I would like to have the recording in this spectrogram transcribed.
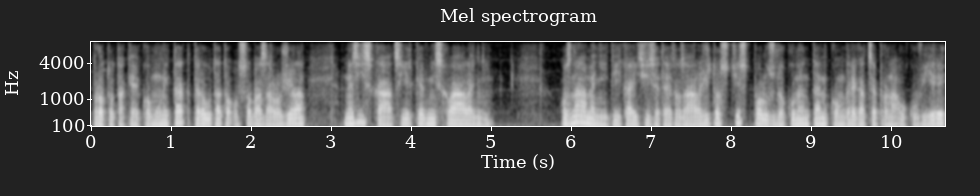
Proto také komunita, kterou tato osoba založila, nezíská církevní schválení. Oznámení týkající se této záležitosti spolu s dokumentem Kongregace pro nauku víry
